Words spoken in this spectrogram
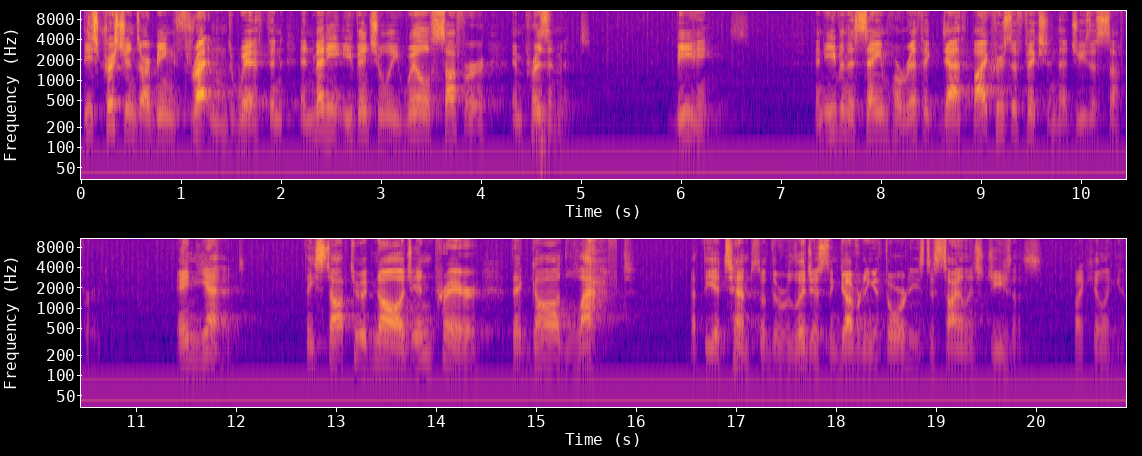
These Christians are being threatened with, and, and many eventually will suffer imprisonment, beatings, and even the same horrific death by crucifixion that Jesus suffered. And yet, they stop to acknowledge in prayer that God laughed at the attempts of the religious and governing authorities to silence Jesus by killing him.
